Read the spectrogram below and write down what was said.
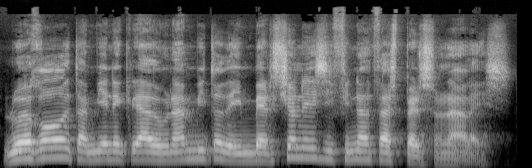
Luego también he creado un ámbito de inversiones y finanzas personales.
